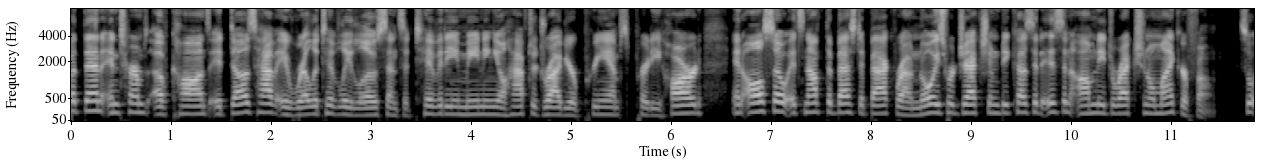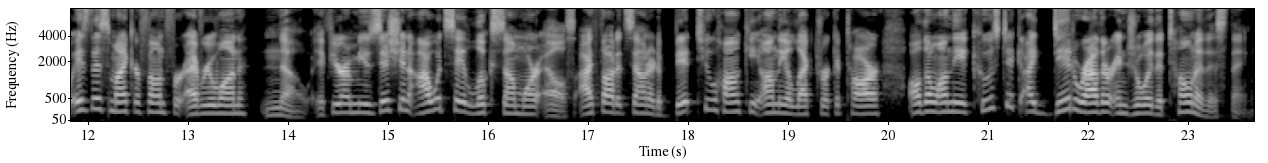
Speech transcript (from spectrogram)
But then in terms of cons, it does have a relatively low sensitivity, meaning you'll have to drive your preamps pretty hard. And also, it's not the best at background noise rejection because it is an omnidirectional microphone. So is this microphone for everyone? No. If you're a musician, I would say look somewhere else. I thought it sounded a bit too honky on the electric guitar, although on the acoustic, I did rather enjoy the tone of this thing.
